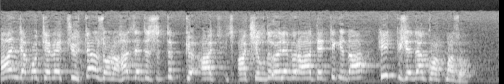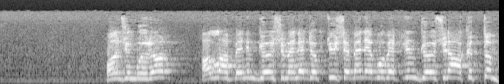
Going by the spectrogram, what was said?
Ancak o teveccühten sonra Hazreti Sıddık aç, açıldı öyle bir rahat etti ki daha hiçbir şeyden korkmaz o. Onun için buyuruyor Allah benim göğsüme ne döktüyse ben Ebu Bekir'in göğsüne akıttım.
